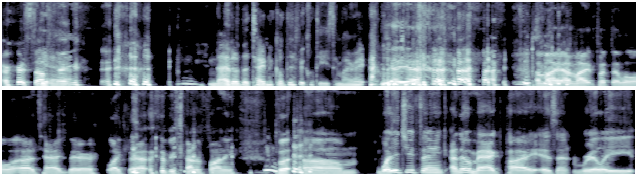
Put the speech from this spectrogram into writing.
or something. Night of the technical difficulties. Am I right? Yeah, yeah. I might I might put the little uh, tag there like that. It'd be kind of funny. But um what did you think? I know Magpie isn't really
